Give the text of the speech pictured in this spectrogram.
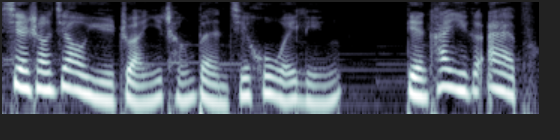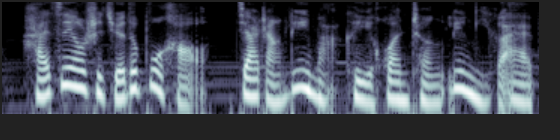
线上教育转移成本几乎为零。点开一个 app，孩子要是觉得不好，家长立马可以换成另一个 app。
